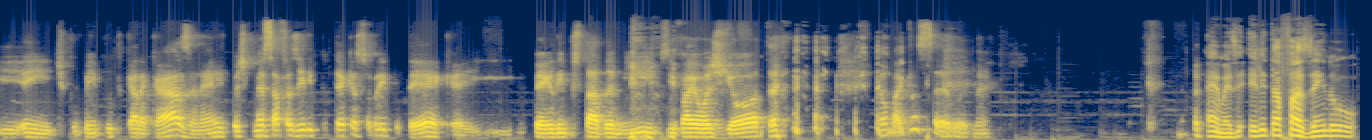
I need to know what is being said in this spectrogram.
e em, desculpa, em hipotecar a casa, né? E depois começa a fazer hipoteca sobre a hipoteca e pega de emprestado de amigos e vai ao agiota. É o Michael Saylor, né? É, mas ele tá fazendo,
